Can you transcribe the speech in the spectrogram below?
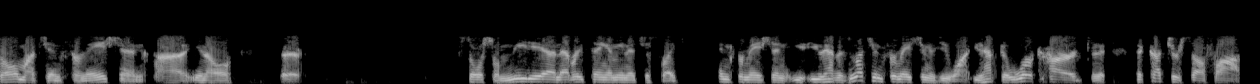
so much information, uh, you know, the social media and everything. I mean, it's just like information. You, you have as much information as you want. You have to work hard to, to cut yourself off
